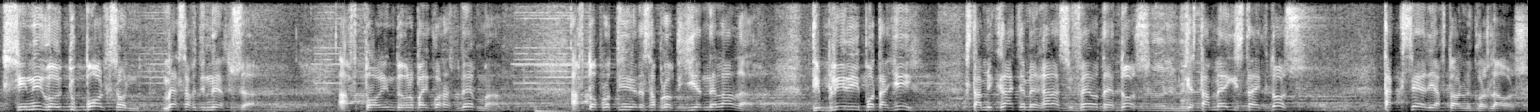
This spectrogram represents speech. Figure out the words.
συνήγοροι του Πόλσον μέσα σε αυτή την αίθουσα. Αυτό είναι το ευρωπαϊκό σας πνεύμα. Αυτό προτείνεται σαν προοπτική για την Ελλάδα. Την πλήρη υποταγή στα μικρά και μεγάλα συμφέροντα εντός και στα μέγιστα εκτός. Τα ξέρει αυτό ο ελληνικός λαός.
